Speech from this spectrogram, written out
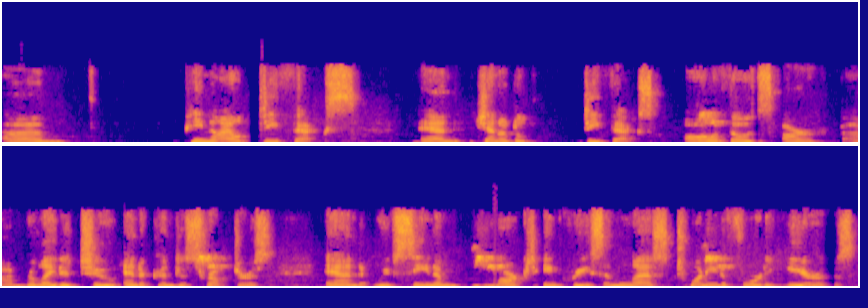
um, penile defects, and genital defects. All of those are um, related to endocrine disruptors. And we've seen a marked increase in the last 20 to 40 years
